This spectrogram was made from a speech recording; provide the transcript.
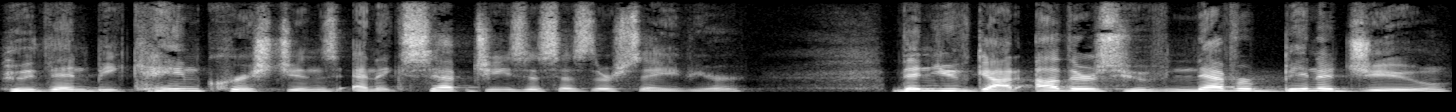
who then became Christians and accept Jesus as their Savior. Then you've got others who've never been a Jew.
